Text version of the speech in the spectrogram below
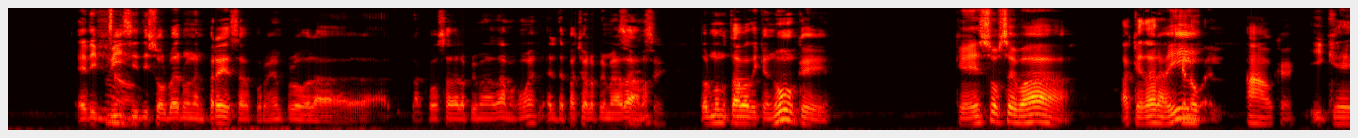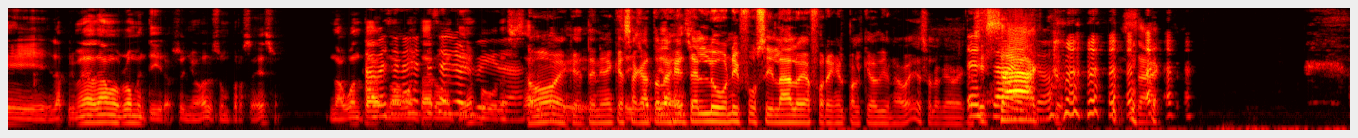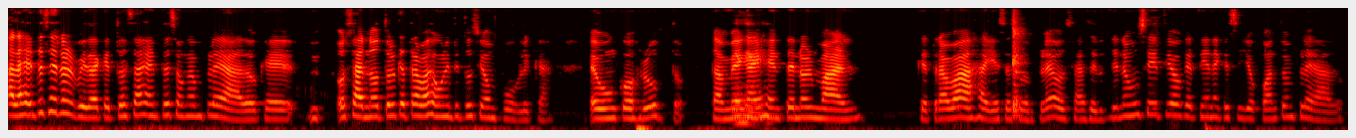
Es difícil No. disolver una empresa, por ejemplo, la, la- la cosa de la primera dama, ¿cómo es? El despacho de la primera dama. Sí. Todo el mundo estaba de que no, que, que eso se va a quedar ahí Que lo- ah, ok. y que la primera dama habló mentira. Señor, es un proceso. No aguantar, A veces no la gente aguantaron se el tiempo No, es que tenían que sacar a toda la gente eso. el lunes y fusilarlo allá afuera en el parqueo de una vez. Eso es lo que había que hacer. Exacto. Exacto. A la gente se le olvida que toda esa gente son empleados, que, o sea, no todo el que trabaja en una institución pública es un corrupto. También hay gente normal que trabaja y ese es su empleo. O sea, si tú tienes un sitio que tiene, que sé yo, cuánto empleados,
